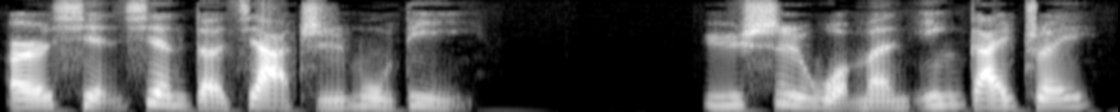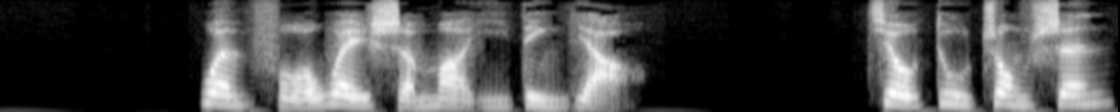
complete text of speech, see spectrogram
而显现的价值目的。于是我们应该追问佛为什么一定要救度众生？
